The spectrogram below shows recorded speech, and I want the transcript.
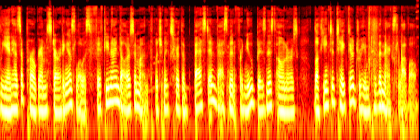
Lianne has a program starting as low as $59 a month, which makes her the best investment for new business owners looking to take their dream to the next level.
